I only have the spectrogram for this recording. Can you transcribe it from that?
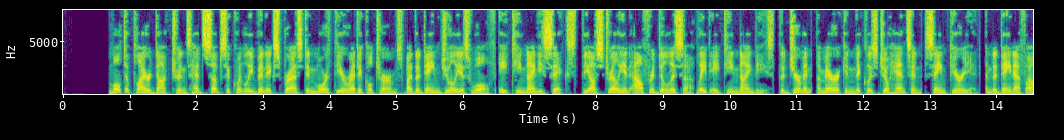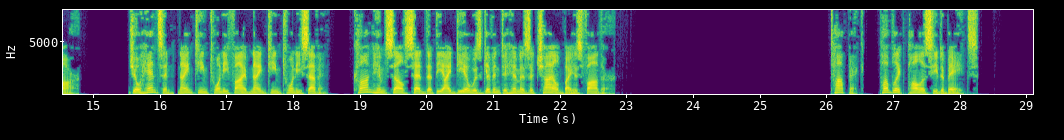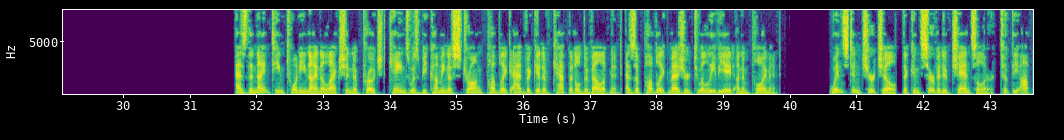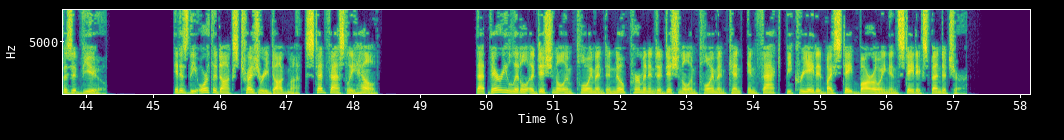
Multiplier doctrines had subsequently been expressed in more theoretical terms by the Dane Julius Wolff (1896), the Australian Alfred de Lissa (late 1890s), the German-American Nicholas Johannsen (same period), and the Dane Fr. Johansen (1925–1927). Kahn himself said that the idea was given to him as a child by his father. Public policy debates. As the 1929 election approached Keynes was becoming a strong public advocate of capital development as a public measure to alleviate unemployment. Winston Churchill, the Conservative Chancellor, took the opposite view. It is the orthodox Treasury dogma, steadfastly held, that very little additional employment and no permanent additional employment can, in fact, be created by state borrowing and state expenditure.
